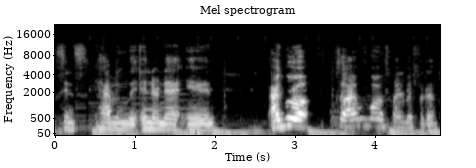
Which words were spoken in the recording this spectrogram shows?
since having the internet and I grew up so I was born with spina bifida.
